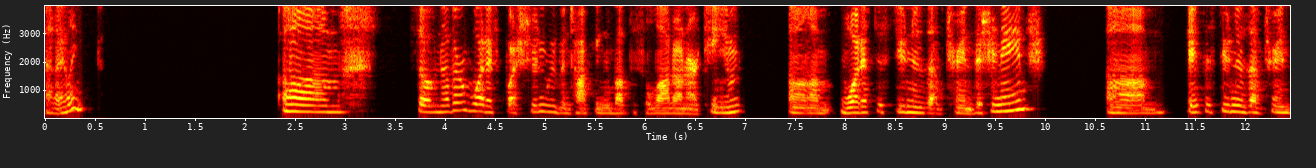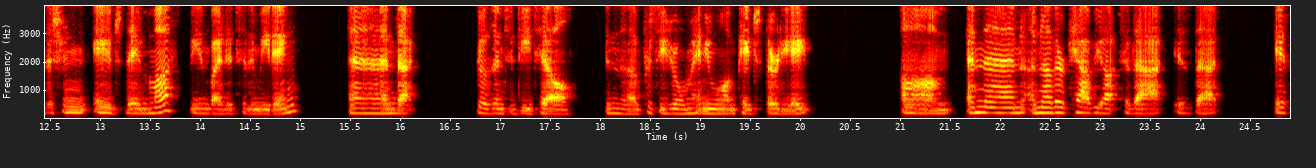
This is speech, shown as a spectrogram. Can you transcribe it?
that I linked. Um, so another what if question, we've been talking about this a lot on our team. Um, what if the student is of transition age? Um, if the student is of transition age, they must be invited to the meeting. And that goes into detail in the procedural manual on page 38. Um, and then another caveat to that is that if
